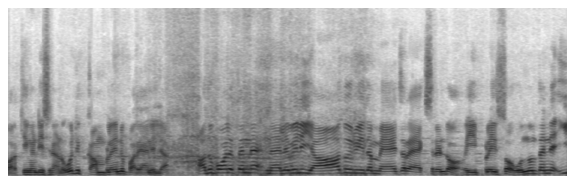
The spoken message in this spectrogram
വർക്കിംഗ് കണ്ടീഷനാണ് ഒരു കംപ്ലൈന്റും പറയാനില്ല. അതുപോലെ തന്നെ നിലവിൽ യാതൊരുവിധ മേജർ ആക്സിഡന്റോ റീപ്ലേസോ ഒന്നും തന്നെ ഈ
